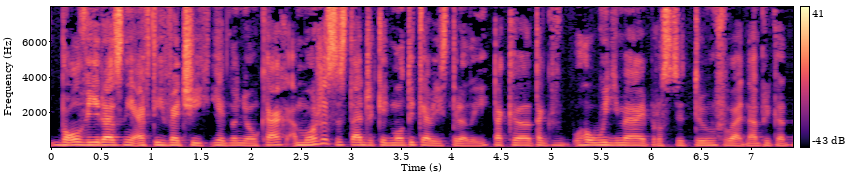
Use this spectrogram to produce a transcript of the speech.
bol výrazný aj v tých väčších jednoňovkách a môže sa stať, že keď Motika vystrelí, tak, uh, tak ho uvidíme aj proste triumfovať napríklad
